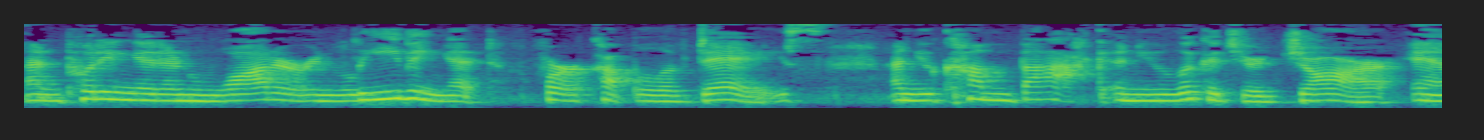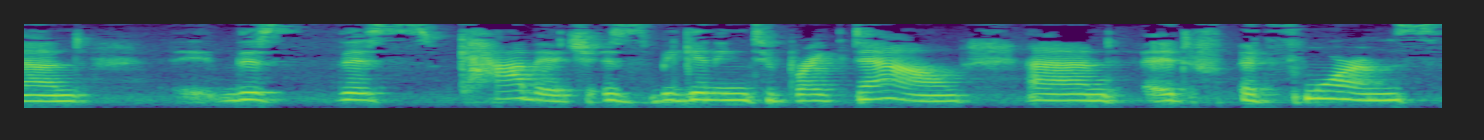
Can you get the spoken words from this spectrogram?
and putting it in water and leaving it for a couple of days, and you come back and you look at your jar and this this cabbage is beginning to break down and it, it forms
